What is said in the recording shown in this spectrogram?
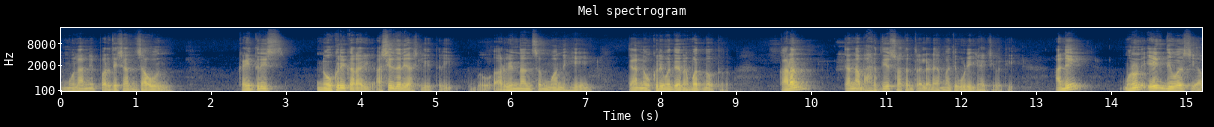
मुलांनी परदेशात जाऊन काहीतरी नोकरी करावी अशी जरी असली तरी अरविंदांचं मन हे त्या नोकरीमध्ये रमत नव्हतं. कारण त्यांना भारतीय स्वातंत्र्य लढ्यामध्ये उडी घ्यायची होती. आणि म्हणून एक दिवस या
